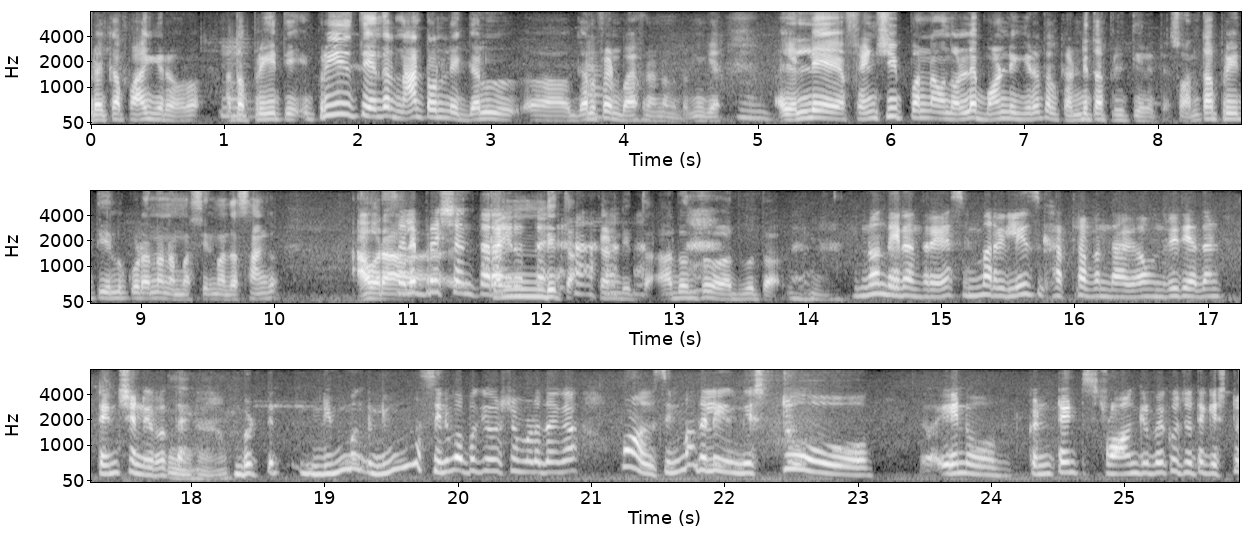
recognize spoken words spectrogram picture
ಬ್ರೇಕಪ್ ಆಗಿರೋರು ಅಥವಾ ಪ್ರೀತಿ ಪ್ರೀತಿ ಅಂದ್ರೆ not only girl girl friend boy friend ಅಂತ ನಿಮಗೆ ಎಲ್ಲಿ ಫ್ರೆಂಡ್ಶಿಪ್ ಅನ್ನ ಒಂದು ಒಳ್ಳೆ ಬಾಂಡಿಂಗ್ ಇರುತ್ತೆ ಅಲ್ಲಿ ಖಂಡಿತ ಪ್ರೀತಿ ಇರುತ್ತೆ. ಸೊ ಅಂತ ಪ್ರೀತಿಯಲ್ಲೂ ಕೂಡ ನಮ್ಮ ಸಿನಿಮಾದ ಸಾಂಗ್ ಅವರ ಸೆಲೆಬ್ರೇಷನ್ ತರ. ಖಂಡಿತ ಖಂಡಿತ. ಅದಂತೂ ಅದ್ಭುತ. ಇನ್ನೊಂದೇನಂದ್ರೆ ಸಿನಿಮಾ ರಿಲೀಸ್ ಹತ್ರ ಬಂದಾಗ ಒಂದ್ ಅದನ್ ಟೆನ್ಷನ್ ಇರುತ್ತೆ. ಬಟ್ ನಿಮ್ಮ ನಿಮ್ಮ ಸಿನಿಮಾ ಬಗ್ಗೆ ಯೋಚನೆ ಮಾಡಿದಾಗ ಸಿನಿಮಾದಲ್ಲಿ ಎಷ್ಟು ಏನು ಕಂಟೆಂಟ್ ಸ್ಟ್ರಾಂಗ್ ಇರಬೇಕು ಜೊತೆಗೆ ಎಷ್ಟು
